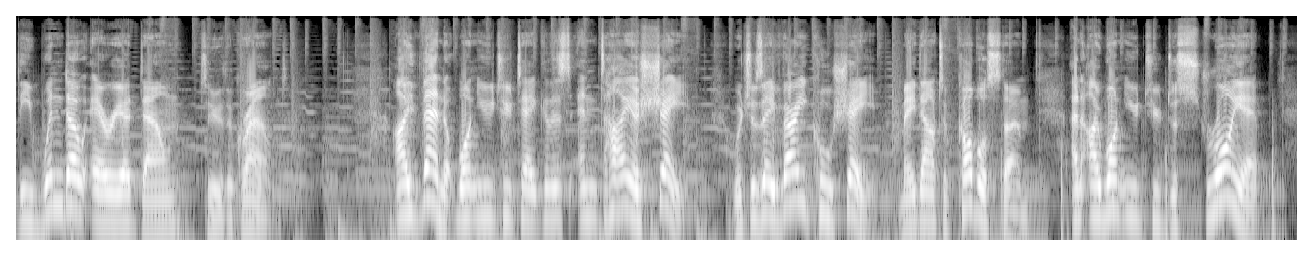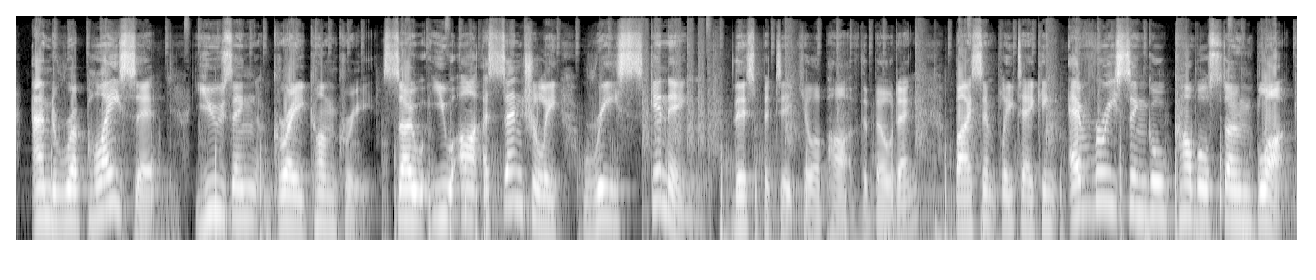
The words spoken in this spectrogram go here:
the window area down to the ground. I then want you to take this entire shape, which is a very cool shape made out of cobblestone, and I want you to destroy it and replace it using grey concrete. So you are essentially reskinning this particular part of the building by simply taking every single cobblestone block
